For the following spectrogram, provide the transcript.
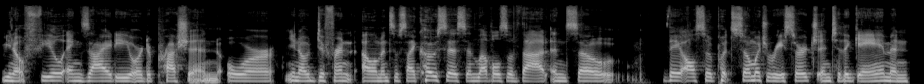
you know, feel anxiety or depression or, you know, different elements of psychosis and levels of that. And so they also put so much research into the game and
